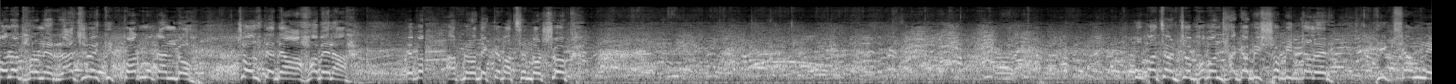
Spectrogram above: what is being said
কোনো ধরনের রাজনৈতিক কর্মকাণ্ড চলতে দেওয়া হবে না। এবং আপনারা দেখতে পাচ্ছেন দর্শক উপাচার্য ভবন ঢাকা বিশ্ববিদ্যালয়ের ঠিক সামনে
